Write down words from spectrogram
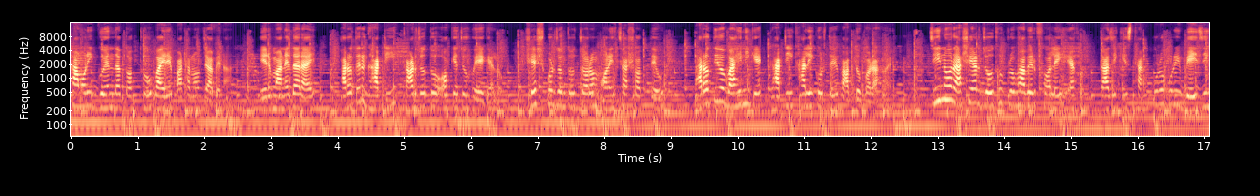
সামরিক গোয়েন্দা তথ্য বাইরে পাঠানো যাবে না। এর মানে দাঁড়ায়, ভারতের ঘাঁটি কার্যত অকেজো হয়ে গেল। শেষ পর্যন্ত চরম অনিচ্ছা সত্ত্বেও ভারতীয় বাহিনীকে ঘাঁটি খালি করতে বাধ্য করা হয়। চীন ও রাশিয়ার যৌথ প্রভাবের ফলেই এখন তাজিকিস্তান পুরোপুরি বেইজিং,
